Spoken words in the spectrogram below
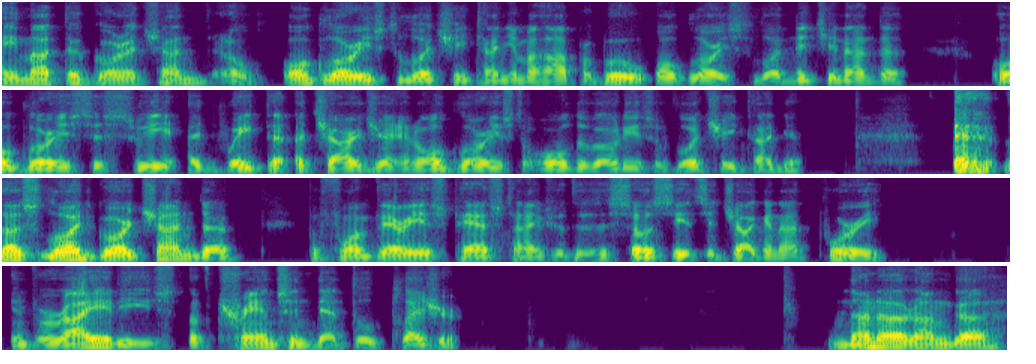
Amata Gora. Oh, all glories to Lord Chaitanya Mahaprabhu, all glories to Lord Nityananda, all glories to Sri Advaita Acharya, and all glories to all devotees of Lord Chaitanya. Thus, Lord Gaur performed various pastimes with his associates at Jagannath Puri in varieties of transcendental pleasure. Nana Ranga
